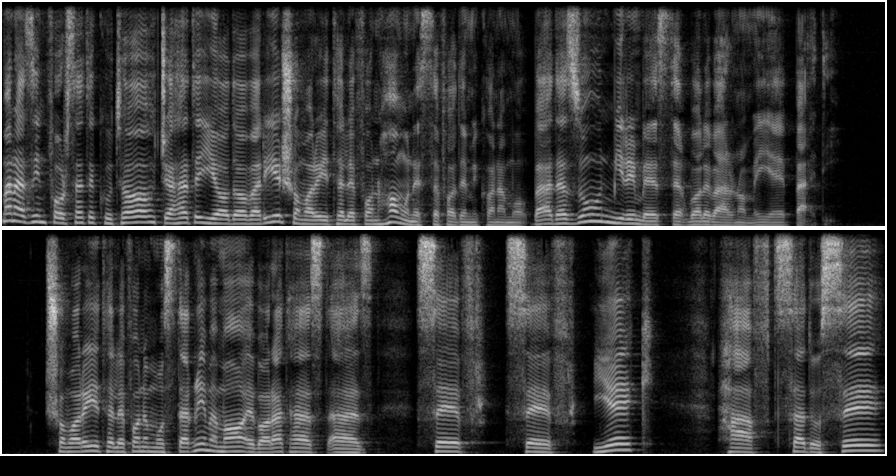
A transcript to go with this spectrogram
من از این فرصت کوتاه جهت یادآوری شماره تلفن هامون استفاده می کنم و بعد از اون میریم به استقبال برنامه بعدی. شماره تلفن مستقیم ما عبارت هست از 001 703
